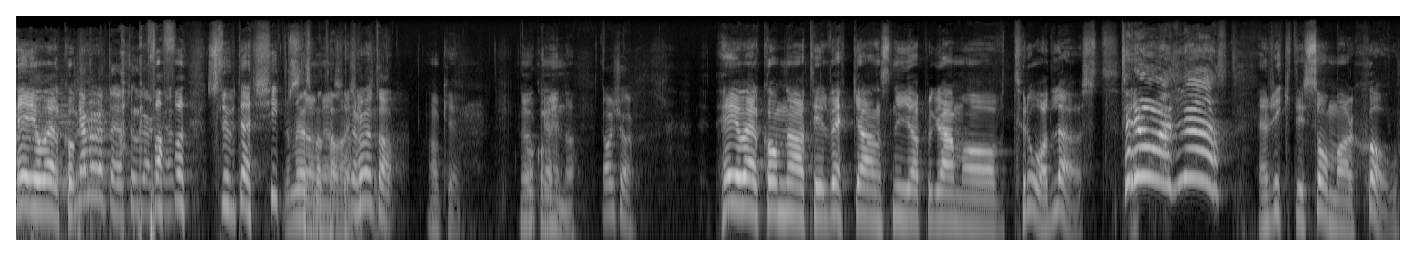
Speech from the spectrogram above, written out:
Hej och välkommen! Nej men vänta, jag tog... Vad fan, sluta ät chips men jag ska då, bara ta Ja, vänta. Okej, nu kom in då. Jag kör. Hej och välkomna till veckans nya program av Trådlöst. Trådlöst! En riktig sommarshow.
